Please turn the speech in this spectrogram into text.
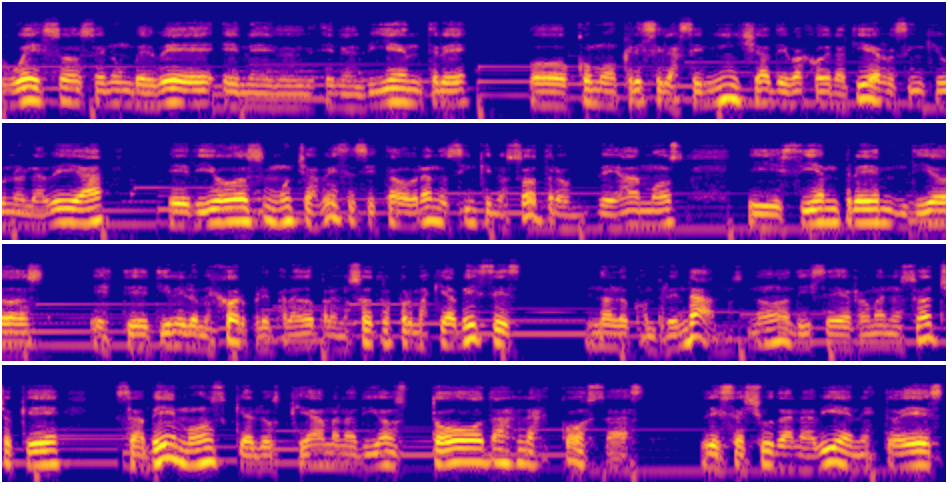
huesos en un bebé, en el, en el vientre, o cómo crece la semilla debajo de la tierra sin que uno la vea. Eh, Dios muchas veces está obrando sin que nosotros veamos y siempre Dios este, tiene lo mejor preparado para nosotros, por más que a veces no lo comprendamos, ¿no? Dice Romanos 8 que sabemos que a los que aman a Dios todas las cosas les ayudan a bien, esto es,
